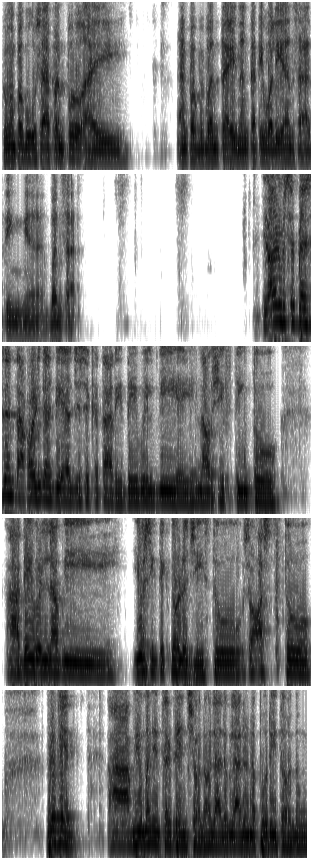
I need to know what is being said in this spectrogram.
Kung ang pag-uusapan po ay ang pagbabantay ng katiwalian sa ating ah, bansa. Your Honor, Mr. President, according to the DLG Secretary, they will be uh, now shifting to, uh, they will now be using technologies to, so as to prevent um, human intervention, no? lalong-lalo na po rito nung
